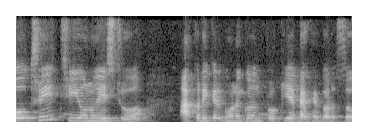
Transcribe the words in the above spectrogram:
O three three অনু এস টু আকরিকের ঘনীকরণ প্রক্রিয়া ব্যাখ্যা করো। সো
